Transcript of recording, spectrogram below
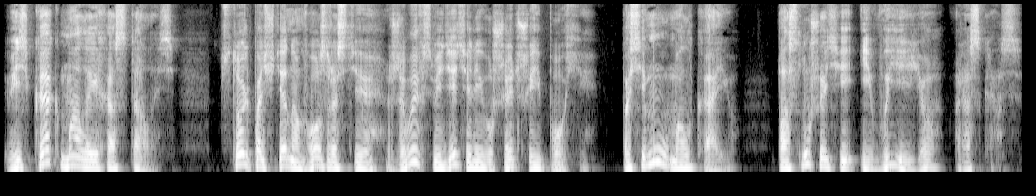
Ведь как мало их осталось. В столь почтенном возрасте живых свидетелей ушедшей эпохи. Посему умолкаю. Послушайте и вы ее рассказ.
